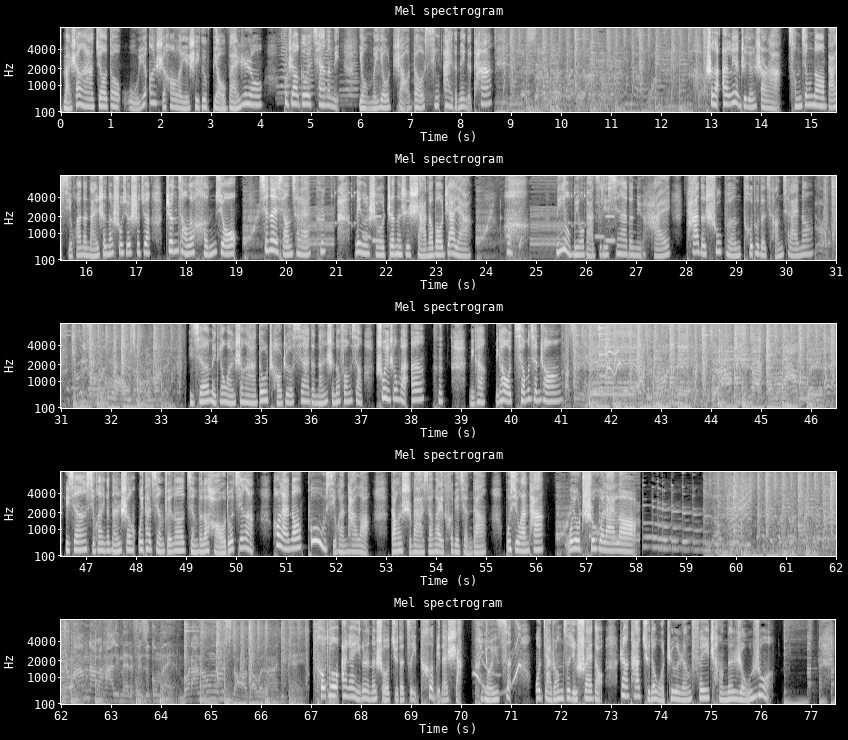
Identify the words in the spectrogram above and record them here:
马上啊，就要到五月二十号了，也是一个表白日哦。不知道各位亲爱的你有没有找到心爱的那个他？说到暗恋这件事儿啊，曾经呢把喜欢的男生的数学试卷珍藏了很久，现在想起来，哼，那个时候真的是傻到爆炸呀！啊，你有没有把自己心爱的女孩她的书本偷偷的藏起来呢？以前每天晚上啊，都朝着心爱的男神的方向说一声晚安。哼，你看，你看我虔不虔诚？以前喜欢一个男生，为他减肥了，减肥了好多斤啊。后来呢，不喜欢他了。当时吧，想法也特别简单，不喜欢他，我又吃回来了。偷偷暗恋一个人的时候，觉得自己特别的傻。有一次，我假装自己摔倒，让他觉得我这个人非常的柔弱。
